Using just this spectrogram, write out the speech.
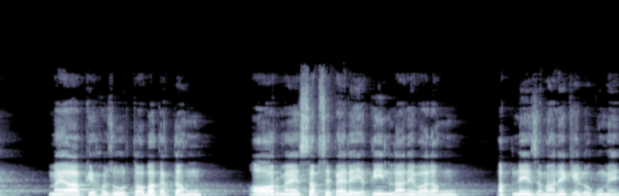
میں آپ کے حضور توبہ کرتا ہوں۔ اور میں سب سے پہلے یقین لانے والا ہوں اپنے زمانے کے لوگوں میں۔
